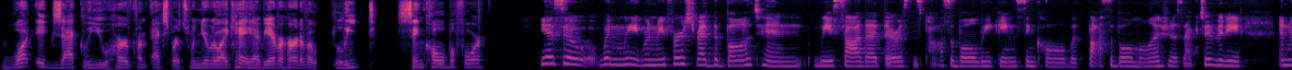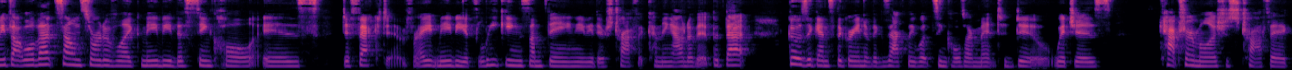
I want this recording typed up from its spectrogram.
what exactly you heard from experts when you were like, "Hey, have you ever heard of a leaked sinkhole before?" Yeah, so when we when we first read the bulletin, we saw that there was this possible leaking sinkhole with possible malicious activity, and we thought, well, that sounds sort of like maybe the sinkhole is defective, right? Maybe it's leaking something, maybe there's traffic coming out of it, but that goes against the grain of exactly what sinkholes are meant to do, which is capture malicious traffic,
